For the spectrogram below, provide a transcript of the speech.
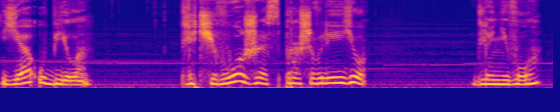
Я убила. «Для чего же?» – спрашивали ее. «Для него», –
